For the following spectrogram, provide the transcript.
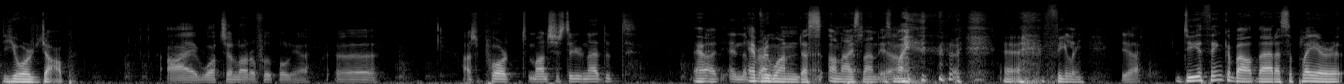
your job? I watch a lot of football, yeah. Uh, I support Manchester United. Uh, everyone does on Iceland, is Yeah. my uh, feeling. Yeah. Do you think about that as a player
